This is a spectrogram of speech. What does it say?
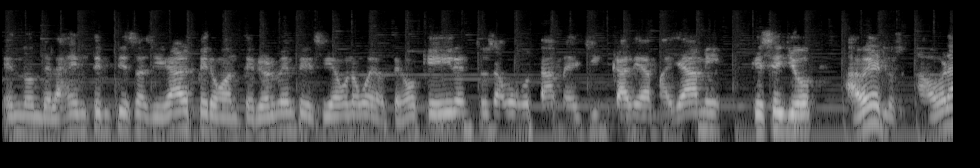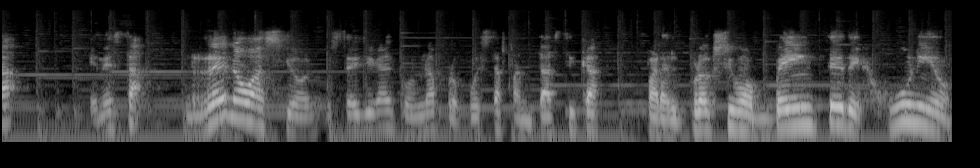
en donde la gente empieza a llegar, pero anteriormente decía uno, bueno, tengo que ir entonces a Bogotá, Medellín, Cali, a Miami, qué sé yo, a verlos. Ahora, en esta renovación, ustedes llegan con una propuesta fantástica para el próximo 20 de junio.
